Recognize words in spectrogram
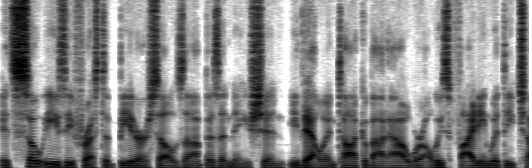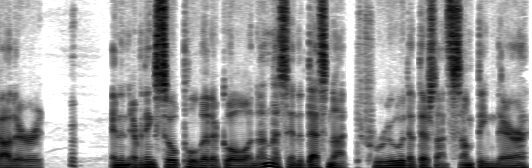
it's so easy for us to beat ourselves up as a nation, you know, and talk about how we're always fighting with each other and then everything's so political. And I'm not saying that that's not true, that there's not something there,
